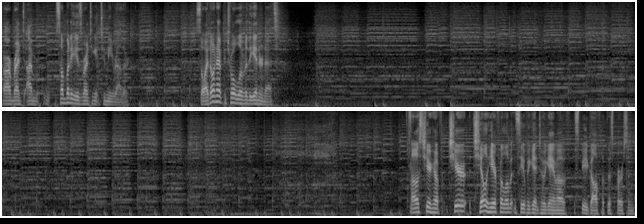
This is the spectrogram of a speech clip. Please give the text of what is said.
Or I'm rent I'm somebody is renting it to me rather. So I don't have control over the internet. Well, let's cheer, cheer, chill here for a little bit and see if we get into a game of speed golf with this person.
